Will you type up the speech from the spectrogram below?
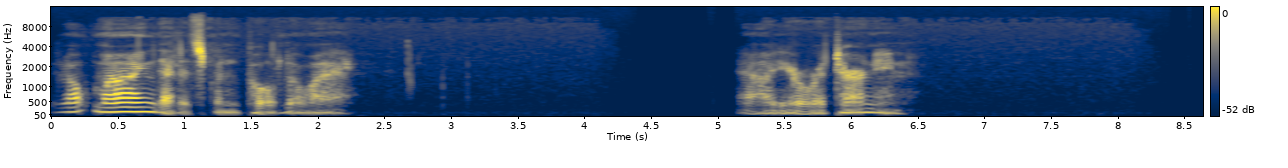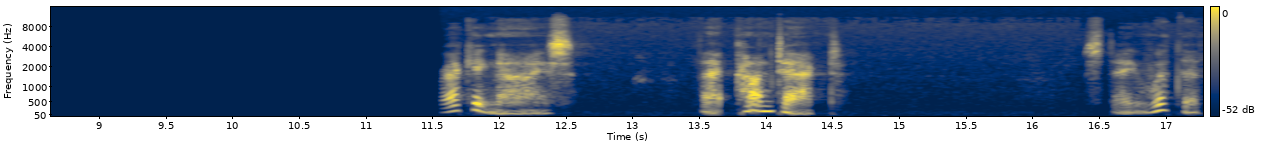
You don't mind that it's been pulled away. Now you're returning. Recognize that contact. Stay with it.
